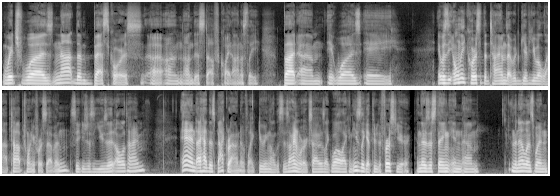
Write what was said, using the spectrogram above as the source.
which was not the best course uh, on on this stuff quite honestly. But um, it was a it was the only course at the time that would give you a laptop 24/7 so you could just use it all the time. And I had this background of like doing all this design work so I was like well I can easily get through the first year. And there's this thing in um, in the Netherlands when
